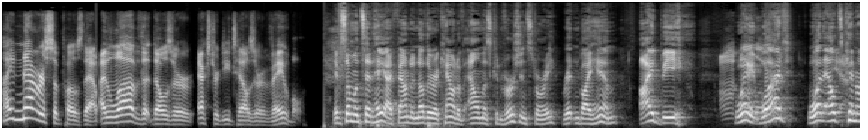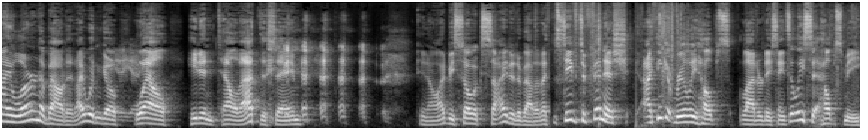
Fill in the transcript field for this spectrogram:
I never supposed that. I love that those are extra details are available. If someone said hey i found another account of alma's conversion story written by him i'd be uh, wait oh. what? What else yeah. can I learn about it? I wouldn't go, yeah, yeah, well, he didn't tell that the same. You know, I'd be so excited about it. Steve, to finish, I think it really helps Latter day Saints, at least it helps me,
